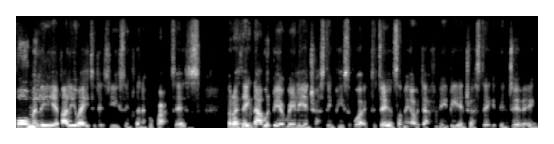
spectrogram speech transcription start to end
formally evaluated its use in clinical practice, but I think that would be a really interesting piece of work to do and something I would definitely be interested in doing.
